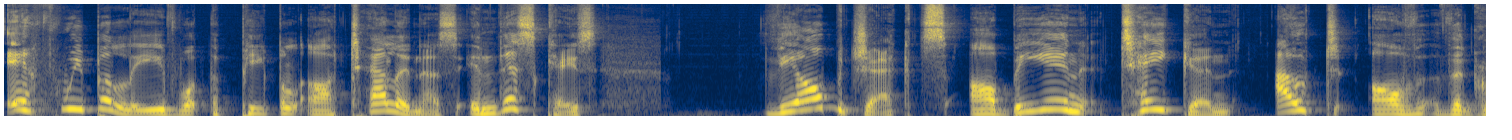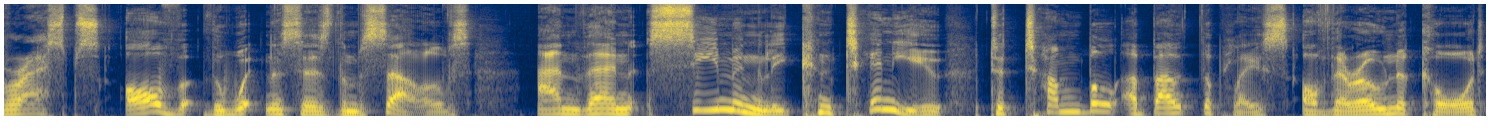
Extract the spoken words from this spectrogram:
if we believe what the people are telling us, in this case, the objects are being taken out of the grasps of the witnesses themselves and then seemingly continue to tumble about the place of their own accord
